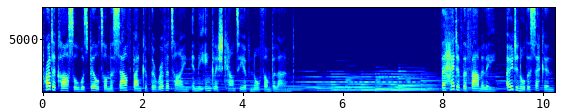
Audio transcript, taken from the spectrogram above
Prudhoe Castle was built on the south bank of the River Tyne in the English county of Northumberland. The head of the family, Odinel II,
